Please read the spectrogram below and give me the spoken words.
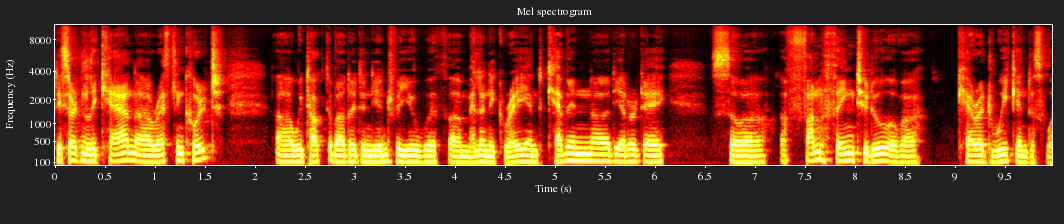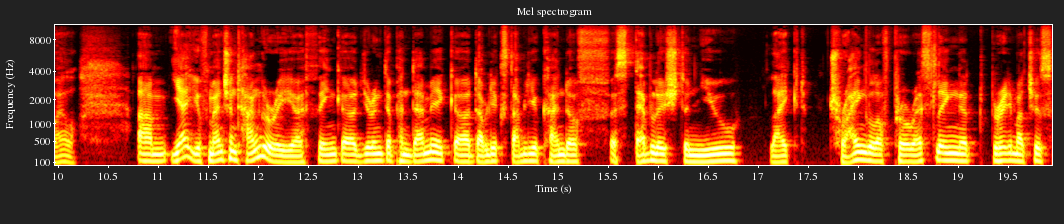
they certainly can uh, wrestling cult uh, we talked about it in the interview with uh, melanie gray and kevin uh, the other day so uh, a fun thing to do over Carat weekend as well um, yeah, you've mentioned Hungary. I think during the pandemic, WXW kind of established a new like triangle of pro wrestling. It pretty much is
